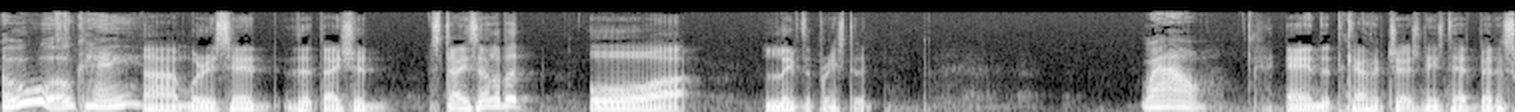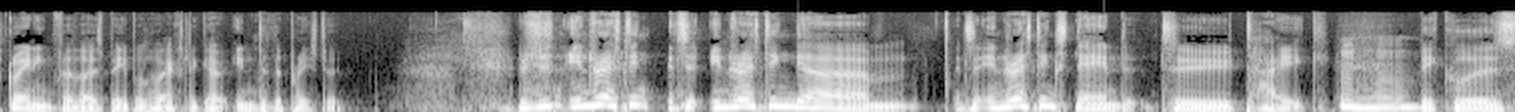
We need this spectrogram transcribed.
Oh, okay. um, where he said that they should stay celibate or leave the priesthood. Wow. and that the Catholic Church needs to have better screening for those people who actually go into the priesthood. Which is an interesting. It's an interesting. Um, it's an interesting stand to take Mm-hmm. because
